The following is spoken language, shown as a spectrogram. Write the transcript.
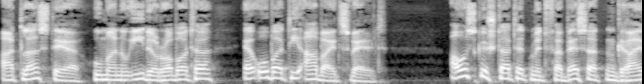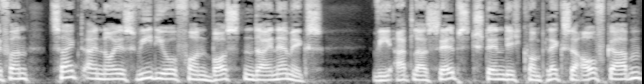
Atlas, der humanoide Roboter, erobert die Arbeitswelt. Ausgestattet mit verbesserten Greifern zeigt ein neues Video von Boston Dynamics, wie Atlas selbstständig komplexe Aufgaben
